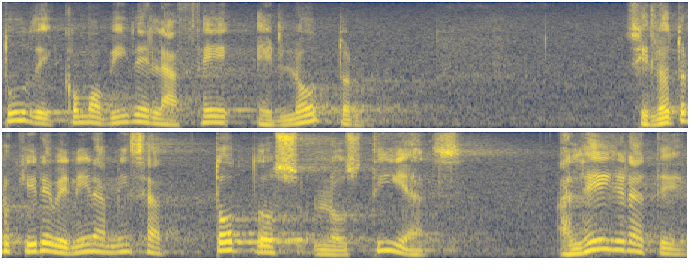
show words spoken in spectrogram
tú de cómo vive la fe el otro? Si el otro quiere venir a misa todos los días, alégrate.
